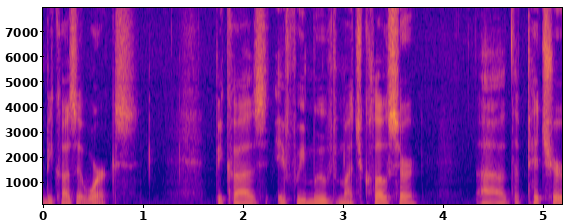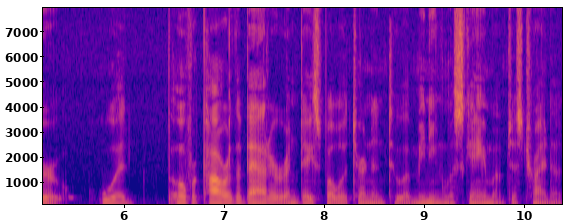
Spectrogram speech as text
Because it works. Because if we moved much closer, uh, the pitcher would overpower the batter, and baseball would turn into a meaningless game of just trying to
